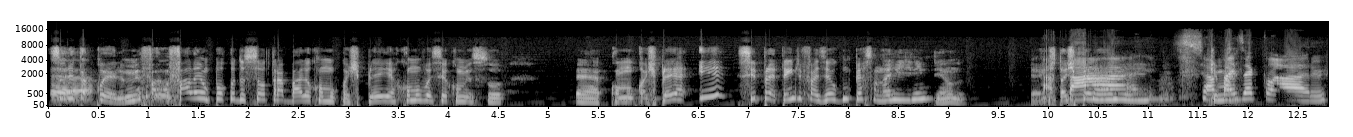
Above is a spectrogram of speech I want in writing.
Senhorita É. Coelho, me fa- fala aí um pouco do seu trabalho como cosplayer, como você começou é, como cosplayer e se pretende fazer algum personagem de Nintendo. E A gente tá esperando. Esse Que rapaz é claro.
